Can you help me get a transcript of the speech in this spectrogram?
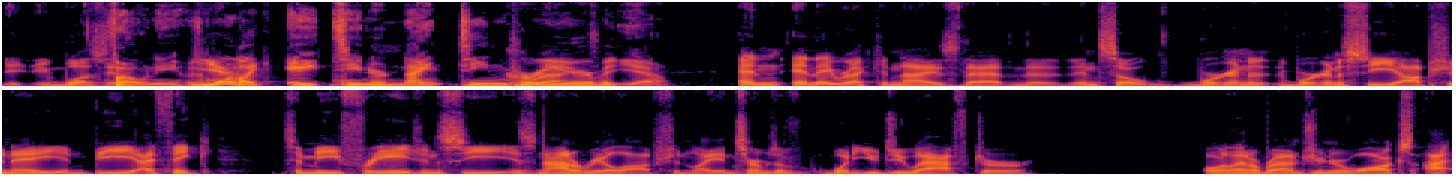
it, it wasn't phony. It was yeah. more like 18 or 19 per Correct. year, but yeah. and and they recognize that, and, the- and so we're gonna we're gonna see option A and B. I think to me, free agency is not a real option. Like in terms of what do you do after Orlando Brown Jr. walks? I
